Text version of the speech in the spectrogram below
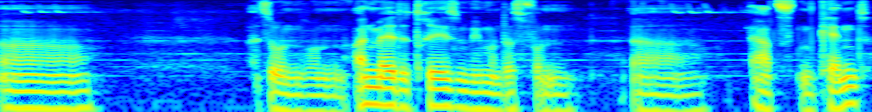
äh, also ein, so ein Anmeldetresen, wie man das von äh, Ärzten kennt.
